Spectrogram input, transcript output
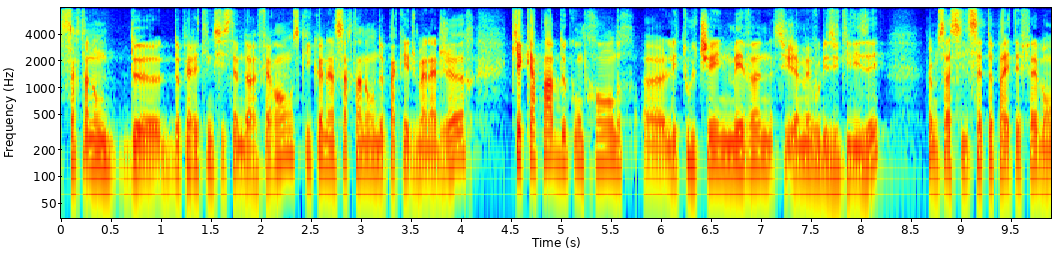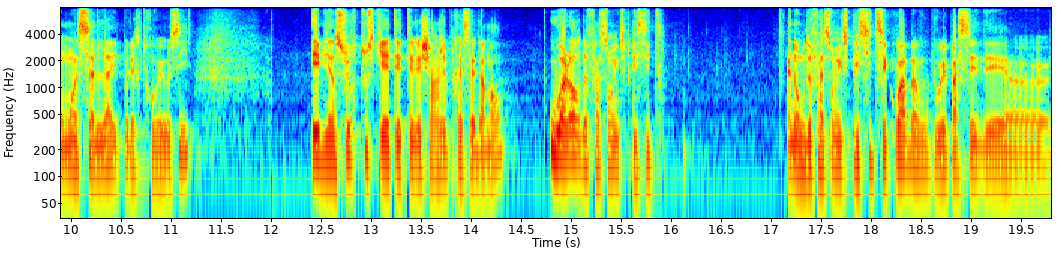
un certain nombre d'operating systems de référence, qui connaît un certain nombre de package managers, qui est capable de comprendre euh, les toolchains Maven si jamais vous les utilisez. Comme ça, si le setup a été fait, ben, au moins celle-là, il peut les retrouver aussi. Et bien sûr, tout ce qui a été téléchargé précédemment, ou alors de façon explicite. Et donc de façon explicite, c'est quoi? Ben, Vous pouvez passer des, euh,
